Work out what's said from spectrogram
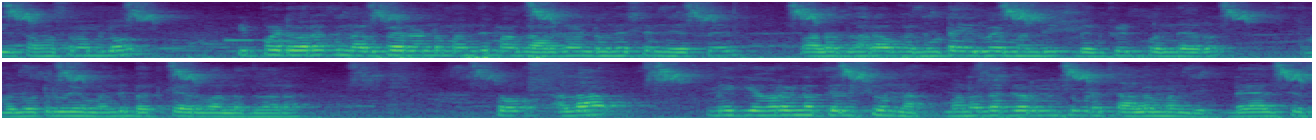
ఈ సంవత్సరంలో ఇప్పటి వరకు నలభై రెండు మంది మాకు ఆర్గాన్ డొనేషన్ చేస్తే వాళ్ళ ద్వారా ఒక నూట ఇరవై మంది బెనిఫిట్ పొందారు. ఒక నూట ఇరవై మంది బతికారు వాళ్ళ ద్వారా. సో అలా మీకు ఎవరైనా తెలిసి ఉన్నా మన దగ్గర నుంచి కూడా చాలామంది డయాలసిస్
